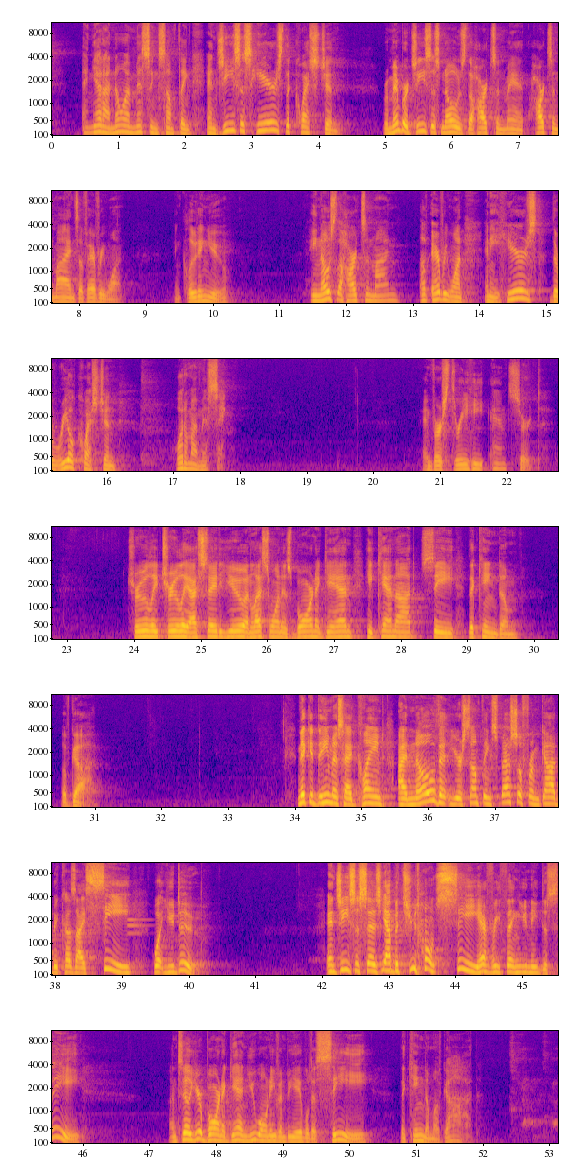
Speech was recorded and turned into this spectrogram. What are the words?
and yet I know I'm missing something. And Jesus hears the question. Remember, Jesus knows the hearts and, man, hearts and minds of everyone, including you. He knows the hearts and mind of everyone, and he hears the real question What am I missing? In verse 3, he answered. Truly, truly, I say to you, unless one is born again, he cannot see the kingdom of God. Nicodemus had claimed, I know that you're something special from God because I see what you do. And Jesus says, Yeah, but you don't see everything you need to see. Until you're born again, you won't even be able to see the kingdom of God.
